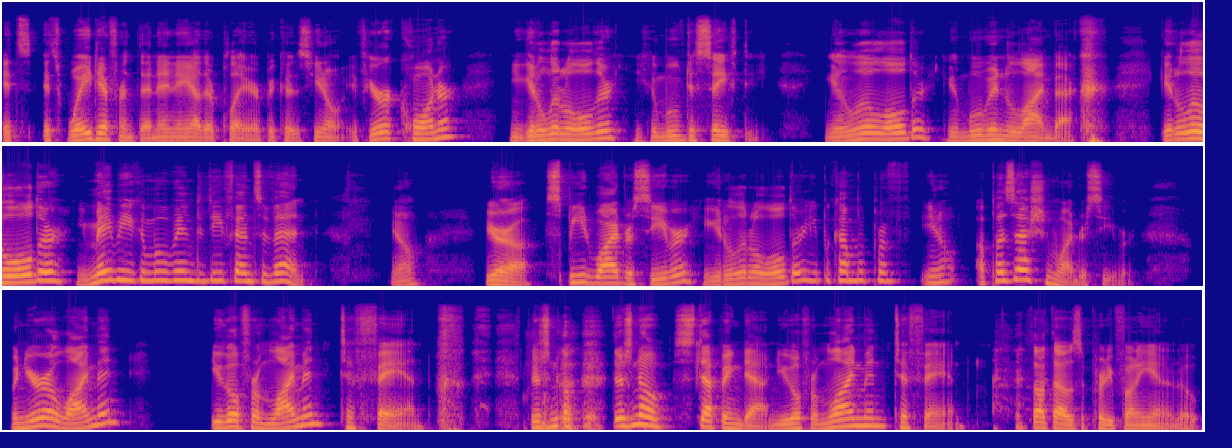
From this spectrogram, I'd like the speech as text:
it's it's way different than any other player because you know if you're a corner, you get a little older, you can move to safety. You get a little older, you can move into linebacker. Get a little older, maybe you can move into defensive end. You know, you're a speed wide receiver. You get a little older, you become a you know a possession wide receiver. When you're a lineman, you go from lineman to fan. there's no there's no stepping down. You go from lineman to fan. I thought that was a pretty funny anecdote.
